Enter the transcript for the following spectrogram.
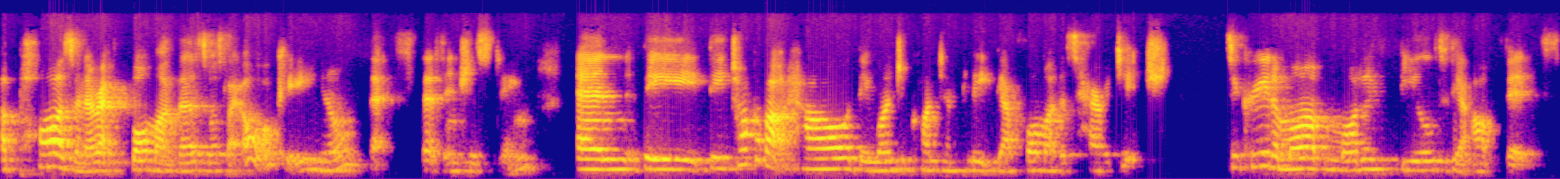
a pause when I read foremothers was like, oh, okay, you know, that's that's interesting. And they they talk about how they want to contemplate their foremothers' heritage to create a more modern feel to their outfits.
